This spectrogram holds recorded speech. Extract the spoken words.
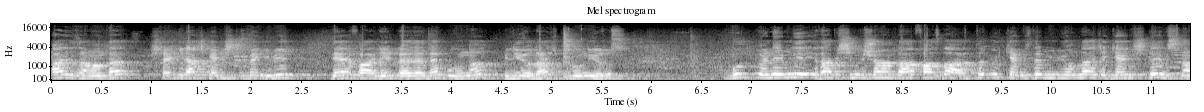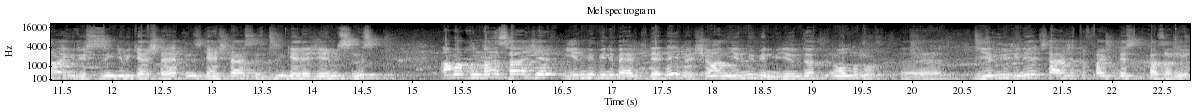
Aynı zamanda işte ilaç geliştirme gibi diğer faaliyetlerde de bulunabiliyorlar, bulunuyoruz. Bu önemli. Tabii şimdi şu an daha fazla arttı. Ülkemizde milyonlarca genç değil mi sınava giriyor. Sizin gibi gençler. Hepiniz gençlersiniz. Bizim geleceğimizsiniz. Ama bundan sadece 20 bini belki de değil mi? Şu an 20 bin mi? 24 bin oldu mu? Ee, 20 bini sadece tıp fakültesini kazanıyor.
